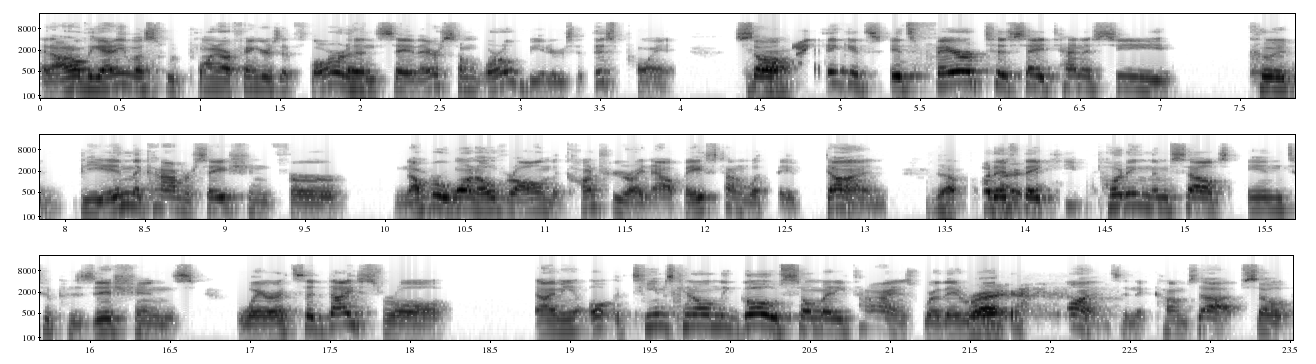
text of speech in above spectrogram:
and I don't think any of us would point our fingers at Florida and say they're some world beaters at this point. So No. I think it's it's fair to say Tennessee could be in the conversation for number one overall in the country right now based on what they've done. Yep. But if they keep putting themselves into positions where it's a dice roll, I mean, oh, teams can only go so many times where they roll Right. ones and it comes up. So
